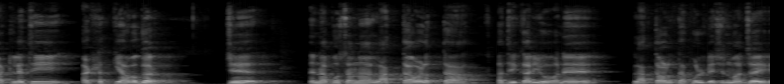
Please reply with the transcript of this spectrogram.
આટલેથી અટક્યા વગર જે એના પોતાના લાગતા વળગતા અધિકારીઓ અને લાગતા વળગતા પોલીસ સ્ટેશનમાં જઈ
